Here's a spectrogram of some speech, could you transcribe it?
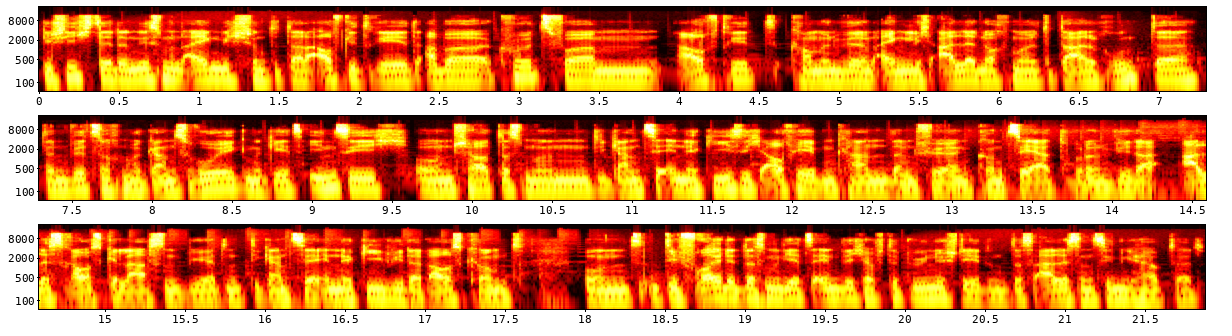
Geschichte. Dann ist man eigentlich schon total aufgedreht. Aber kurz vorm Auftritt kommen wir dann eigentlich alle nochmal total runter. Dann wird es nochmal ganz ruhig. Man geht in sich und schaut, dass man die ganze Energie sich aufheben kann dann für ein Konzert, wo dann wieder alles rausgelassen wird und die ganze Energie wieder rauskommt. Und die Freude, dass man jetzt endlich auf der Bühne steht und das alles einen Sinn gehabt hat.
